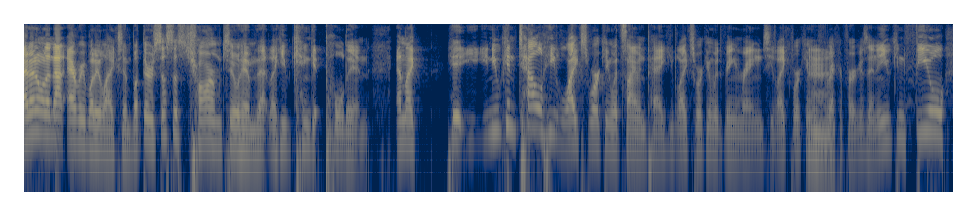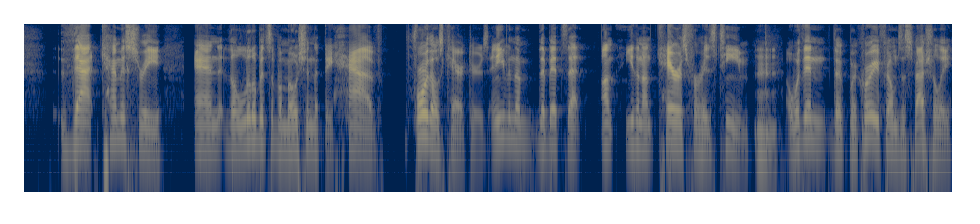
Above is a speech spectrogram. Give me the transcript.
And I know that not everybody likes him, but there's just this charm to him that like you can get pulled in, and like he, you can tell he likes working with Simon Pegg, he likes working with Ving Rhames, he likes working with Mm. Rebecca Ferguson, and you can feel that chemistry and the little bits of emotion that they have for those characters, and even the the bits that um, Ethan Hunt cares for his team Mhm. within the McQuarrie films, especially.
